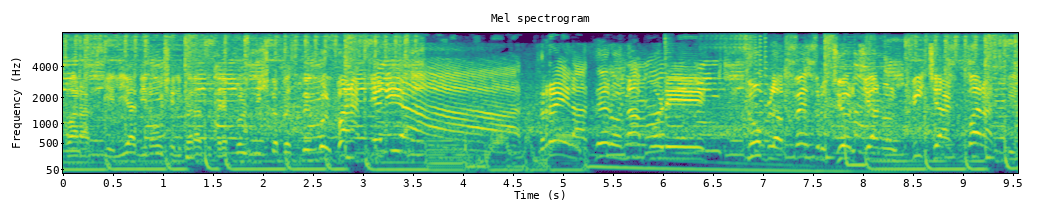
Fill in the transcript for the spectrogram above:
Kvaratskhelia di nuovo c'è liberato Treppol Mischko per Spengol. Kvaratskhelia! 3 la 0 Napoli. Dubla pentru Georgianul Viciac Kvaratskhelia.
